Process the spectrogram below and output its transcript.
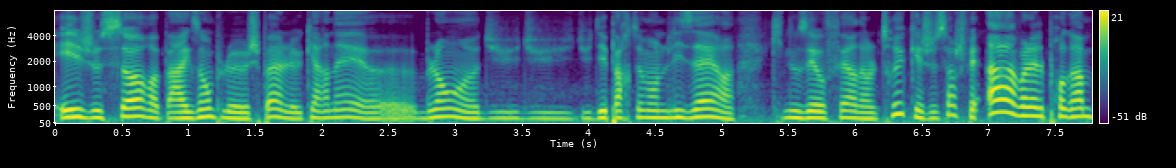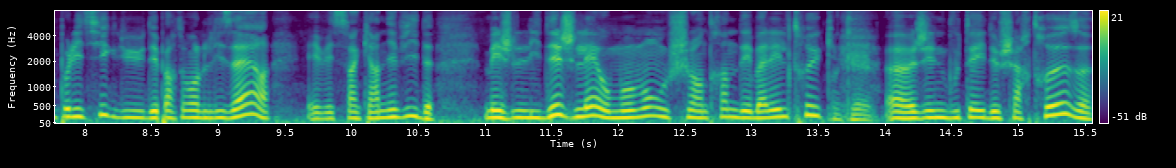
Et je sors, par exemple, je sais pas, le carnet blanc du, du- du département de l'Isère qui nous est offert dans le truc. Et je sors, je fais Ah, voilà le programme politique du département de l'Isère. Et c'est un carnet vide. Mais l'idée, je l'ai au moment où je suis en train de déballer le truc. J'ai une bouteille de chartreuse,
